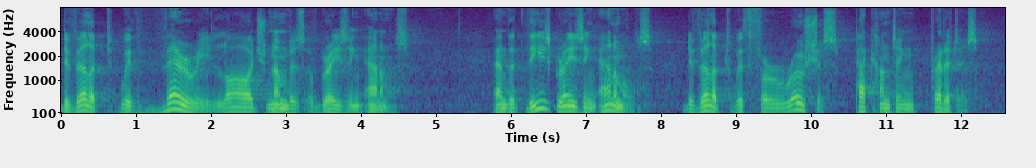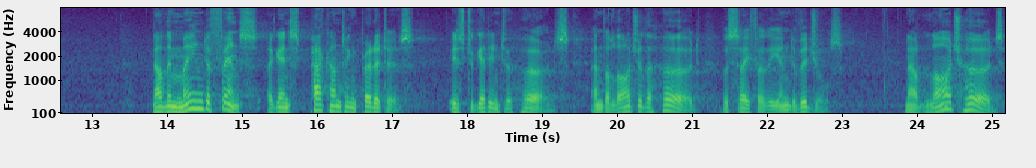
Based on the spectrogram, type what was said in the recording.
developed with very large numbers of grazing animals. And that these grazing animals developed with ferocious pack hunting predators. Now, the main defense against pack hunting predators is to get into herds and the larger the herd, the safer the individuals. Now, large herds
